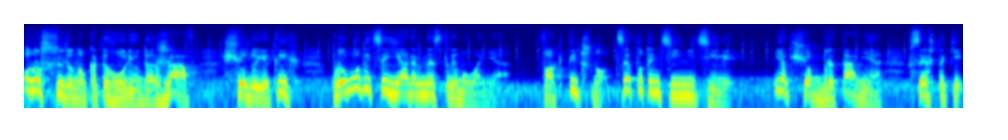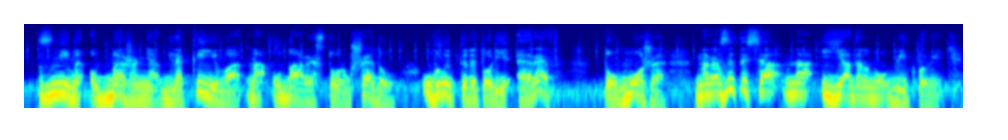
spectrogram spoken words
Розширено категорію держав, щодо яких проводиться ядерне стримування. Фактично, це потенційні цілі. Якщо Британія все ж таки зніме обмеження для Києва на удари Storm Shadow у глиб території РФ, то може наразитися на ядерну відповідь.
